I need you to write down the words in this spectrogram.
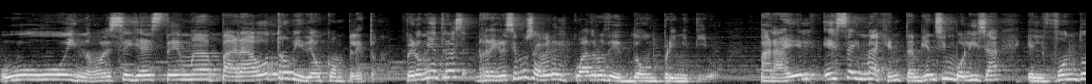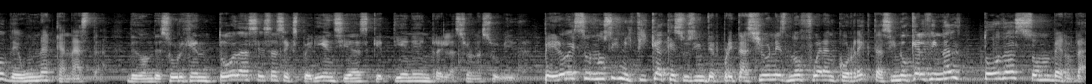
Uy, no, ese ya es tema para otro video completo. Pero mientras, regresemos a ver el cuadro de Don Primitivo. Para él, esa imagen también simboliza el fondo de una canasta de donde surgen todas esas experiencias que tiene en relación a su vida. Pero eso no significa que sus interpretaciones no fueran correctas, sino que al final todas son verdad.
